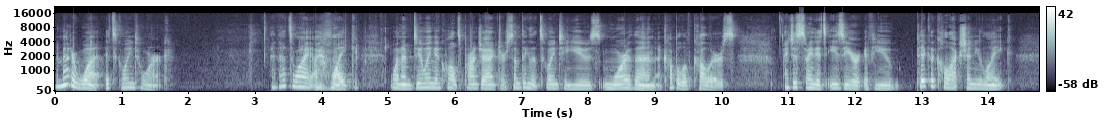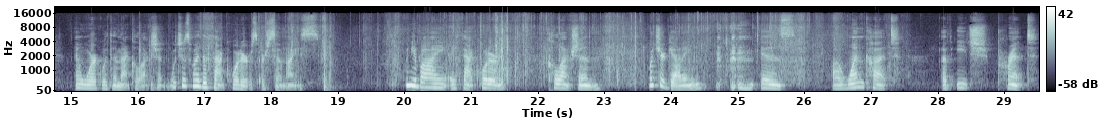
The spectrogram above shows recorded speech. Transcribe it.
No matter what, it's going to work. And that's why I like when I'm doing a quilt project or something that's going to use more than a couple of colors. I just find it's easier if you pick a collection you like and work within that collection, which is why the fat quarters are so nice. When you buy a fat quarter collection, what you're getting is uh, one cut of each print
